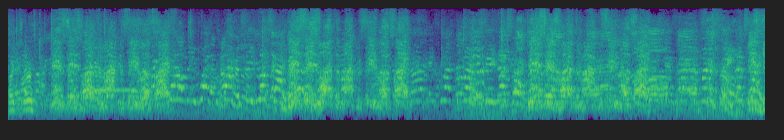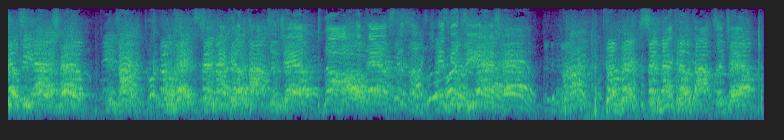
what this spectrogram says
Thank you, sir. This is what democracy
